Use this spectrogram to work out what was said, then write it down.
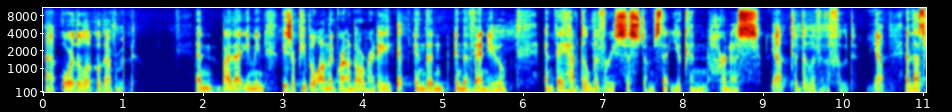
uh, or the local government. And by that you mean these are people on the ground already Yep. in the in the venue, and they have delivery systems that you can harness Yep. to deliver the food. Yep. And that's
